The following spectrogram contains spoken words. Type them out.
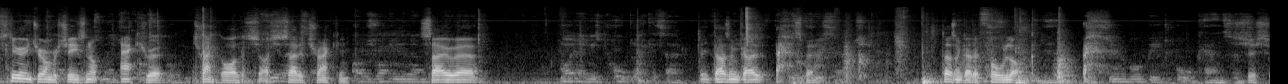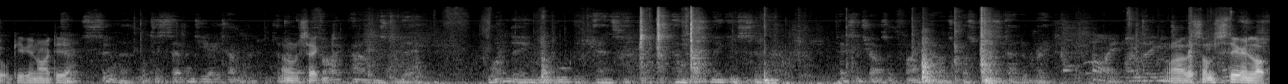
steering geometry is not accurate track or I should say the tracking. So uh, My name is Paul Blackatar. it doesn't go it's better. doesn't go to full lock. Sooner will beat all cancer. Just sort of give you an idea. Sooner to 7800 to Hold on a second. five pounds today. One day we will beat cancer, and let's make it sooner. Text the charge at five pounds plus one standard rate. Hi, I'm Damien. Well, that's on the steering lock.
